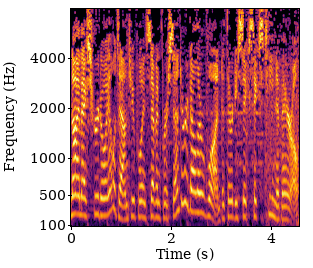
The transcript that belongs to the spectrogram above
NYMEX crude oil down 2.7% or $1.01 to 36.16 a barrel.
